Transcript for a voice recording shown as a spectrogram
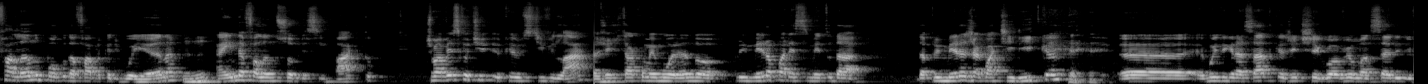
falando um pouco da fábrica de Goiânia, uhum. ainda falando sobre esse impacto. Última vez que eu, tive, que eu estive lá, a gente está comemorando o primeiro aparecimento da, da primeira jaguatirica. uh, é muito engraçado que a gente chegou a ver uma série de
